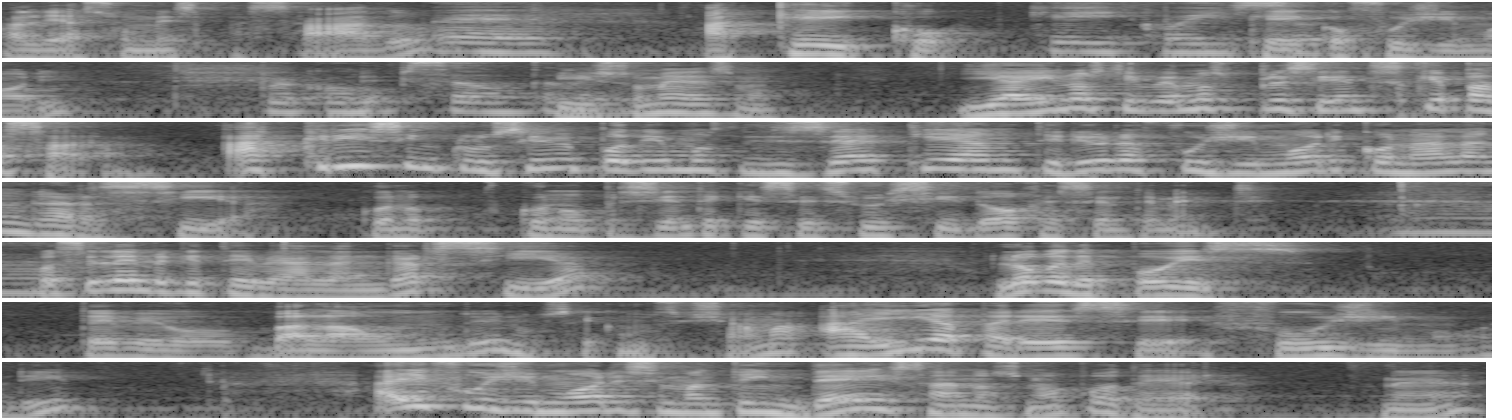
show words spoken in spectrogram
aliás, o mês passado. É, A Keiko, Keiko, isso. Keiko Fujimori. Por corrupção também. Isso mesmo. E aí nós tivemos presidentes que passaram. A crise, inclusive, podemos dizer que é anterior a Fujimori com Alan Garcia, com o, com o presidente que se suicidou recentemente. Você lembra que teve Alan Garcia, logo depois teve o Balaunde, não sei como se chama, aí aparece Fujimori. Aí Fujimori se mantém 10 anos no poder, né?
